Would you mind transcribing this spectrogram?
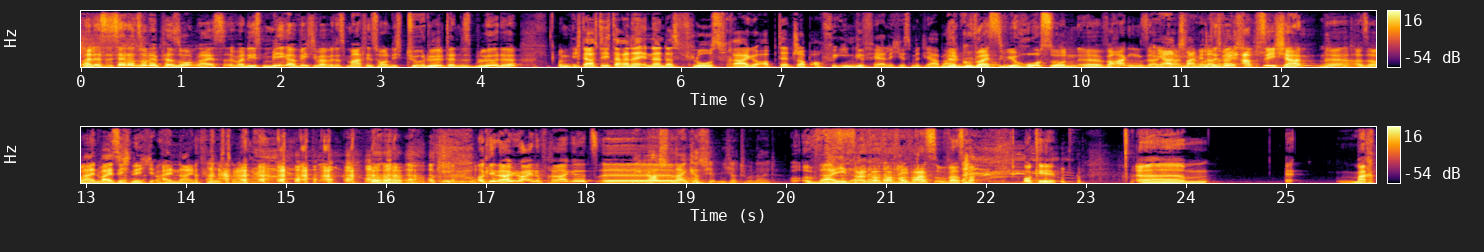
Weil das ist ja dann so eine Person, weißt du, weil die ist mega wichtig, weil wenn das Martinshorn nicht tüdelt, dann ist blöde. Und Ich darf dich daran erinnern, dass Flo's Frage, ob der Job auch für ihn gefährlich ist, mit Ja na gut, weißt du, wie hoch so ein äh, Wagen sein Ja, kann? 2,30 Meter Und deswegen 30. absichern, ne? Also Nein, weiß ich nicht. Ein Nein, Flo ist dran. Okay, okay, da habe ich noch eine Frage jetzt. Äh, nee, du hast ein Nein kassiert, Micha, tut mir leid. Nein. was, was, was? Okay. ähm, äh, macht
